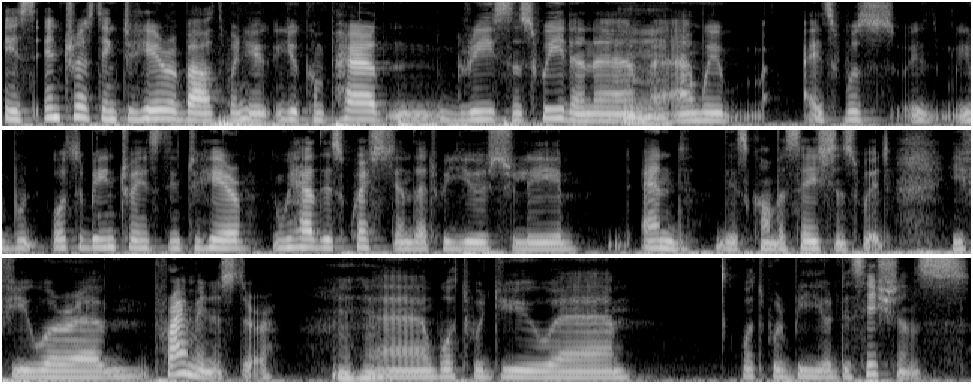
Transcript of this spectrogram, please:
It's interesting to hear about when you, you compare mm, Greece and Sweden, um, Mm. and we. It was. It, it would also be interesting to hear. We have this question that we usually end these conversations with. If you were a prime minister, Mhm. uh, what would you? Um, what would be your decisions?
